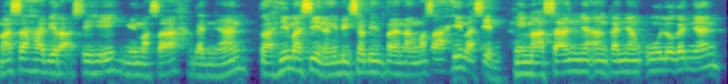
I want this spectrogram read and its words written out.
Masaha bi ra'sihi, mimasah, ganyan. Ah, himasin. Ang ibig sabihin pala ng masah, himasin. Himasan niya ang kanyang ulo, ganyan.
